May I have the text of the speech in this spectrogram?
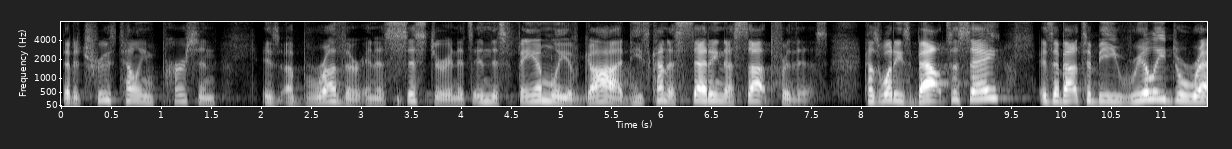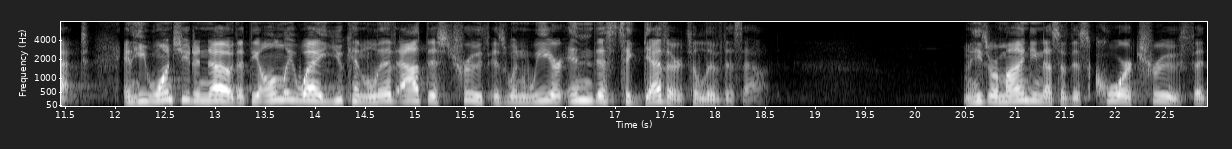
That a truth telling person is a brother and a sister, and it's in this family of God. He's kind of setting us up for this. Because what he's about to say is about to be really direct. And he wants you to know that the only way you can live out this truth is when we are in this together to live this out. And he's reminding us of this core truth that,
